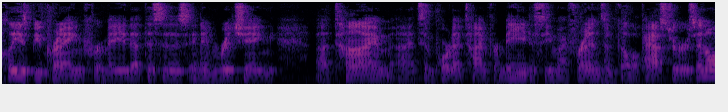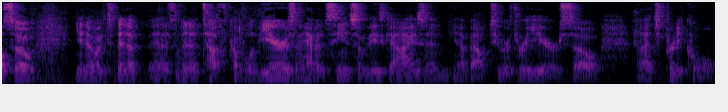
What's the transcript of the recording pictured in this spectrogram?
please be praying for me that this is an enriching uh, time. Uh, it's important time for me to see my friends and fellow pastors, and also, you know, it's been a it's been a tough couple of years, and I haven't seen some of these guys in about two or three years. So uh, it's pretty cool.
